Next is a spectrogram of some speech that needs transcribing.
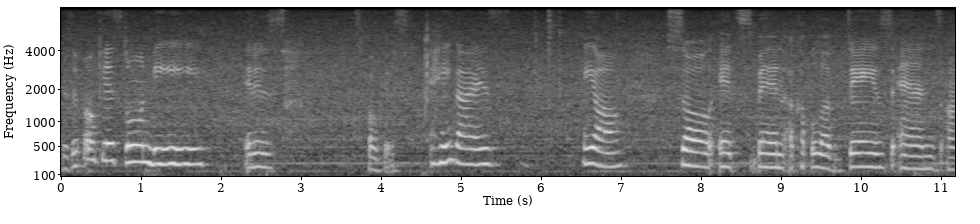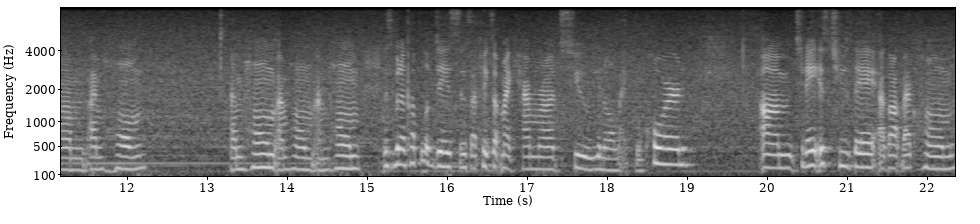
Is it focused on me? It is it's focused. Hey guys. Hey y'all. So it's been a couple of days and um, I'm home. I'm home, I'm home, I'm home. It's been a couple of days since I picked up my camera to, you know, like record. Um, today is Tuesday. I got back home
